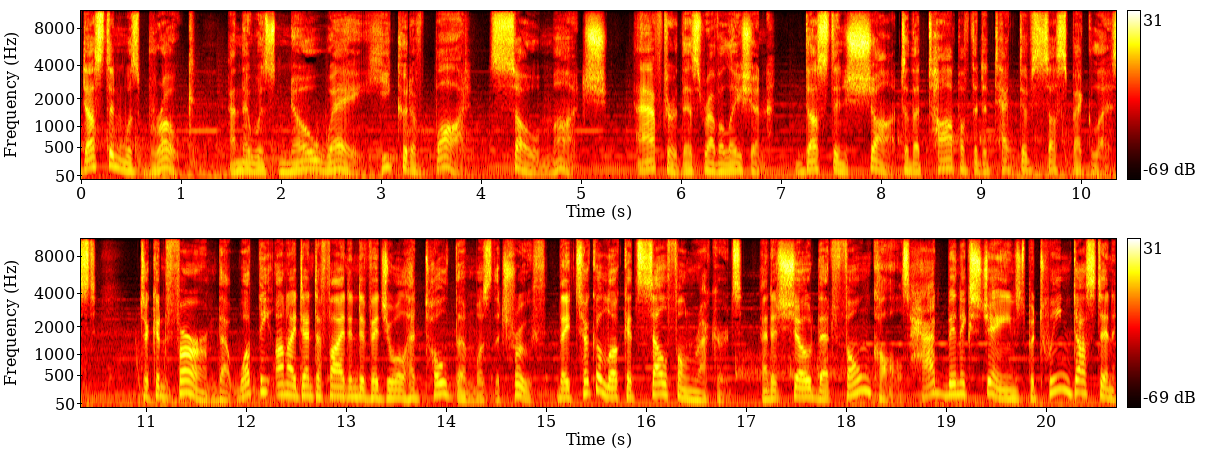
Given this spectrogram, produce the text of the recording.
Dustin was broke and there was no way he could have bought so much. After this revelation, Dustin shot to the top of the detective's suspect list. To confirm that what the unidentified individual had told them was the truth, they took a look at cell phone records, and it showed that phone calls had been exchanged between Dustin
